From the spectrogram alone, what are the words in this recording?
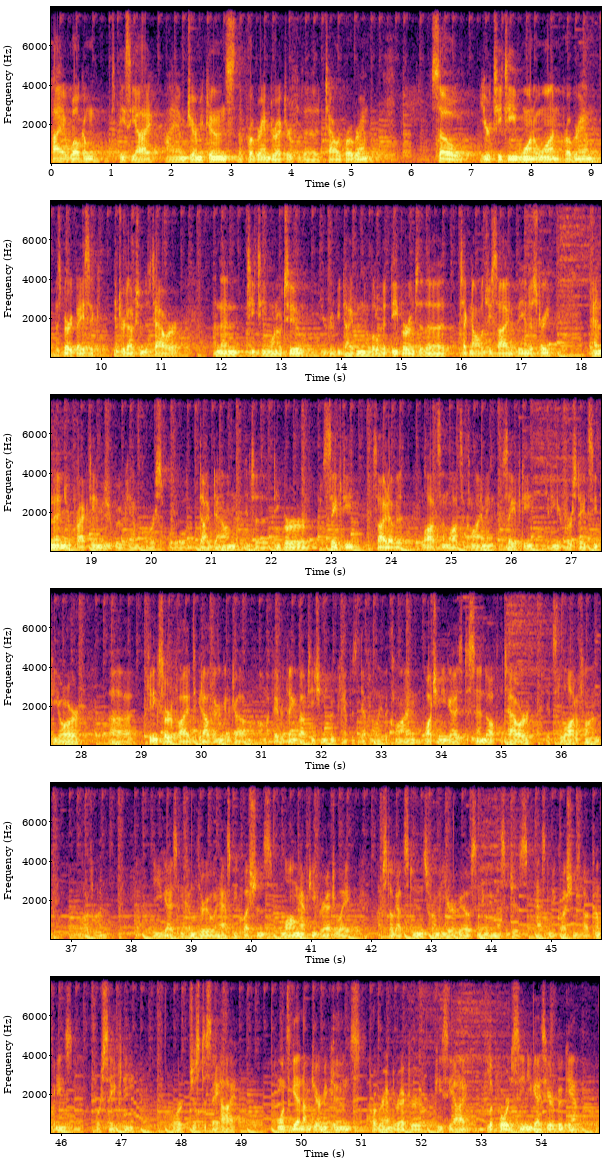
Hi, welcome to PCI. I am Jeremy Coons, the program director for the Tower program. So your TT 101 program is very basic, introduction to Tower, and then TT 102, you're going to be diving a little bit deeper into the technology side of the industry. And then your Practicum is your boot camp course where we'll dive down into the deeper safety side of it. Lots and lots of climbing, safety, getting your first aid CPR, uh, getting certified to get out there and get a job. Uh, my favorite thing about teaching boot camp is definitely the climb. Watching you guys descend off the tower, it's a lot of fun, a lot of fun. You guys can come through and ask me questions long after you graduate. I've still got students from a year ago sending me messages, asking me questions about companies or safety or just to say hi. Once again, I'm Jeremy Coons, Program Director PCI. Look forward to seeing you guys here at boot camp.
